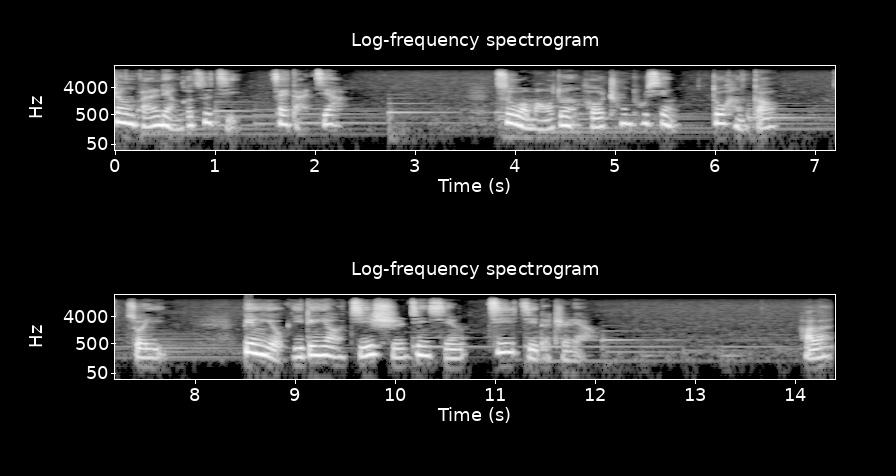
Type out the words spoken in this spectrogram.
正反两个自己在打架，自我矛盾和冲突性都很高，所以病友一定要及时进行积极的治疗。好了，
